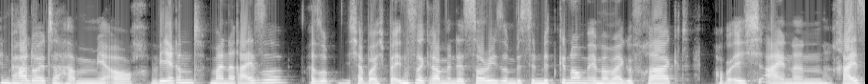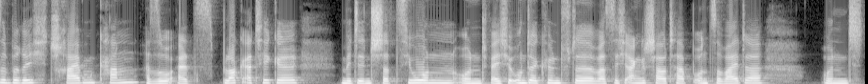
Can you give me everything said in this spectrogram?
Ein paar Leute haben mir auch während meiner Reise, also ich habe euch bei Instagram in der Story so ein bisschen mitgenommen, immer mal gefragt, ob ich einen Reisebericht schreiben kann, also als Blogartikel mit den Stationen und welche Unterkünfte, was ich angeschaut habe und so weiter. Und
